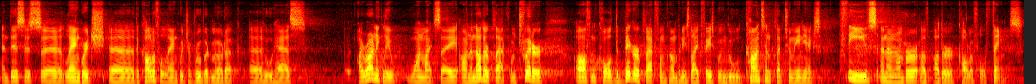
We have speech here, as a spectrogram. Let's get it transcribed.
And this is uh, language, uh, the colorful language of Rupert Murdoch, uh, who has, ironically, one might say, on another platform, Twitter, often called the bigger platform companies like Facebook and Google, content kleptomaniacs, thieves, and a number of other colorful things.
